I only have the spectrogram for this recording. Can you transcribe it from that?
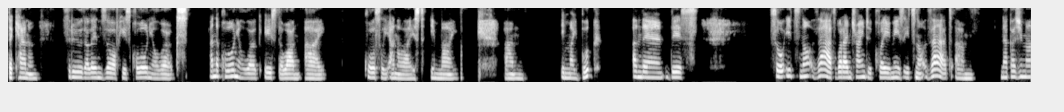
the canon through the lens of his colonial works. And the colonial work is the one I closely analyzed in my um, in my book and then this so it's not that. What i'm trying to claim is it's not that um, nakajima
